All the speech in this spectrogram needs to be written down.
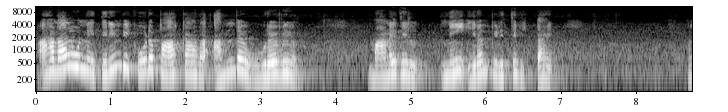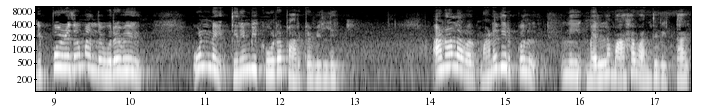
ஆனால் உன்னை திரும்பி கூட பார்க்காத அந்த உறவு மனதில் நீ இடம் பிடித்து விட்டாய். இப்பொழுதும் அந்த உறவு உன்னை திரும்பி கூட பார்க்கவில்லை. ஆனால் அவர் மனதிற்குள் நீ மெல்லமாக வந்துவிட்டாய்.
